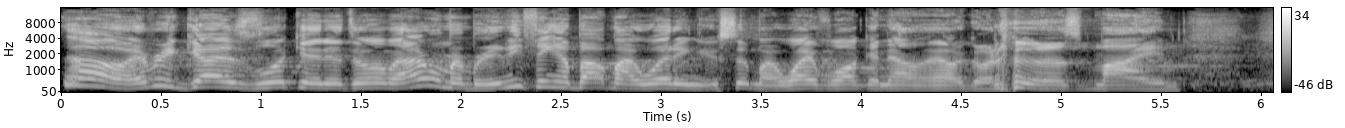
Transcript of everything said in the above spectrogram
No, every guy's looking at the woman. I don't remember anything about my wedding except my wife walking down the aisle going, "That's mine."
